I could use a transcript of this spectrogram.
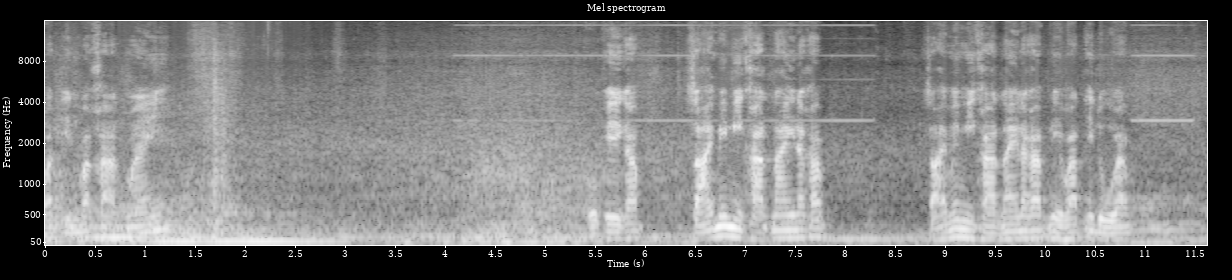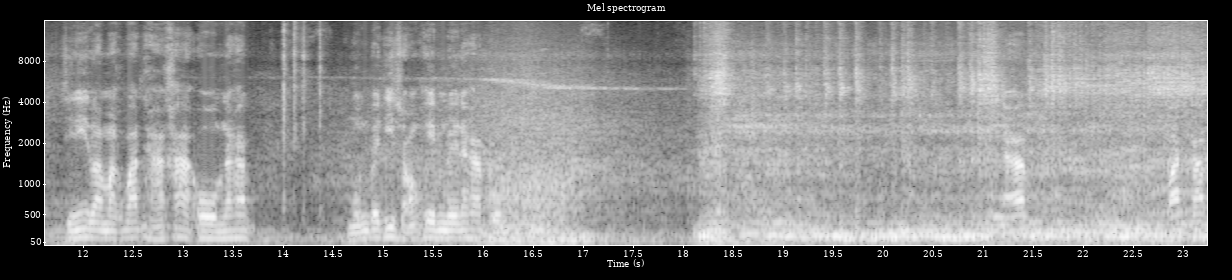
วัดดินว่าขาดไหม โอเคครับ สายไม่มีขาดในนะครับ สายไม่มีขาดในนะครับนี่วัดให้ดูครับ ทีนี้เรามาวัดหาค่าโอห์มนะครับ หมุนไปที่ 2M เลยนะครับ ผมนี่นะครับ วัดครับ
